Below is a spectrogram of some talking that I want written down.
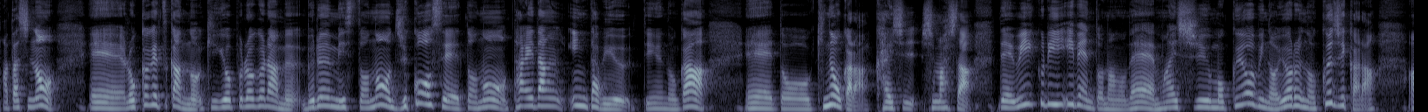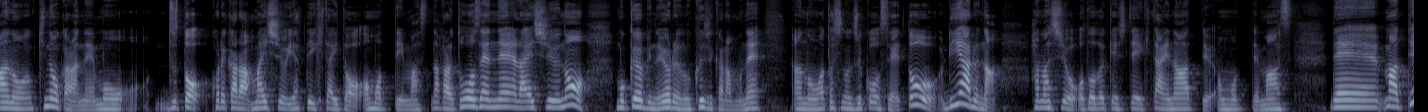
私の、えー6ヶ月間の企業プログラム、ブルーミストの受講生との対談インタビューっていうのが、えっ、と、昨日から開始しました。で、ウィークリーイベントなので、毎週木曜日の夜の9時から、あの、昨日からね、もうずっとこれから毎週やっていきたいと思っています。だから当然ね、来週の木曜日の夜の9時からもね、あの、私の受講生とリアルな話をお届けしていきたいなって思ってます。で、まあ、テ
